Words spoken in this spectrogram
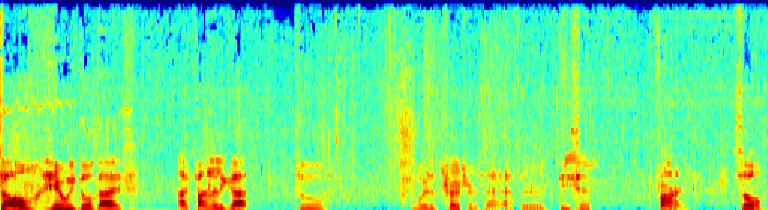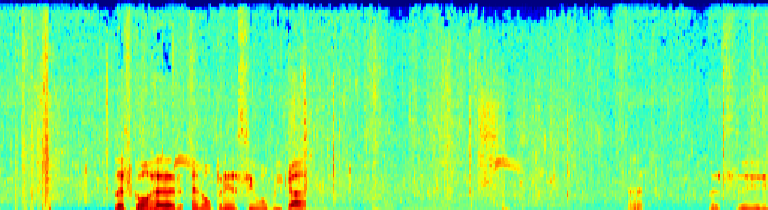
So here we go guys. I finally got to where the treasure is at after a decent find. So let's go ahead and open it and see what we got. Let's see.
